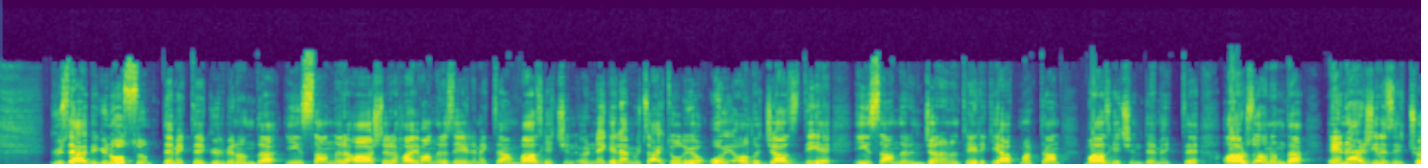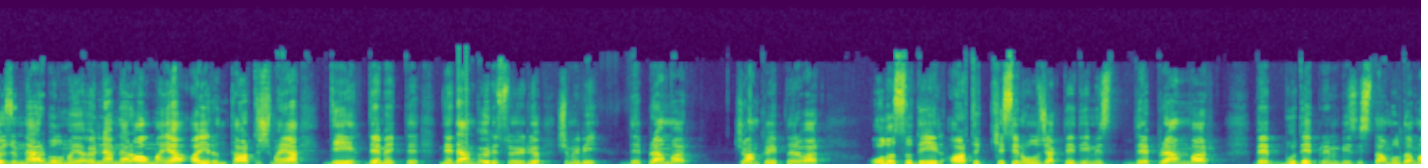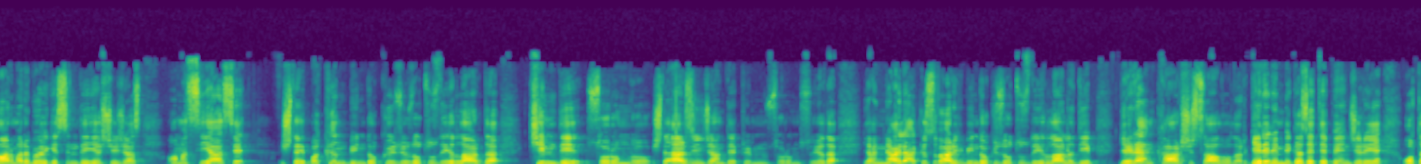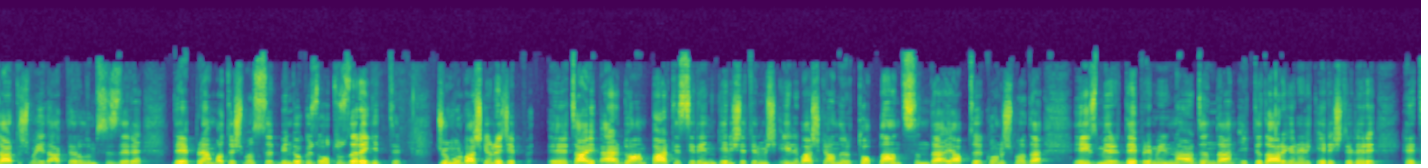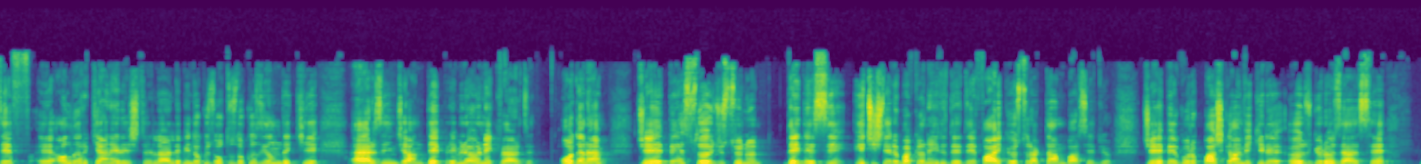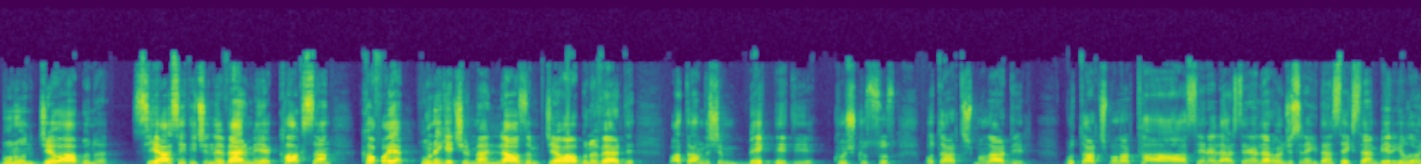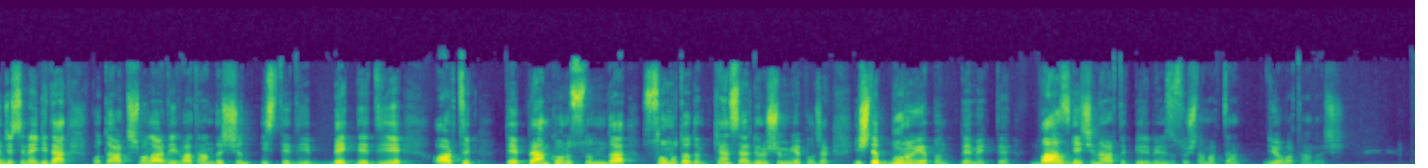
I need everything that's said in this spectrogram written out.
Güzel bir gün olsun demekte Gülben Hanım da. İnsanları, ağaçları, hayvanları zehirlemekten vazgeçin. Önüne gelen müteahhit oluyor, oy alacağız diye insanların canını tehlikeye atmaktan vazgeçin demekte. Arzu Hanım da enerjinizi çözümler bulmaya, önlemler almaya ayırın, tartışmaya değil demekte. Neden böyle söylüyor? Şimdi bir deprem var, can kayıpları var. Olası değil artık kesin olacak dediğimiz deprem var ve bu depremi biz İstanbul'da Marmara bölgesinde yaşayacağız. Ama siyaset işte bakın 1930'lu yıllarda kimdi sorumlu? İşte Erzincan depreminin sorumlusu ya da yani ne alakası var 1930'lu yıllarla deyip gelen karşı salvolar. Gelelim bir gazete pencereye o tartışmayı da aktaralım sizlere. Deprem atışması 1930'lara gitti. Cumhurbaşkanı Recep e, Tayyip Erdoğan partisinin genişletilmiş il başkanları toplantısında yaptığı konuşmada İzmir depreminin ardından iktidara yönelik eleştirileri hedef e, alırken eleştirilerle 1939 yılındaki Erzincan depremine örnek verdi. O dönem CHP sözcüsünün dedesi İçişleri Bakanıydı dedi. Faik Öztürk'ten bahsediyor. CHP Grup Başkan Vekili Özgür Özel ise bunun cevabını siyaset içinde vermeye kalksan kafaya huni geçirmen lazım cevabını verdi. Vatandaşın beklediği kuşkusuz bu tartışmalar değil. Bu tartışmalar ta seneler seneler öncesine giden 81 yıl öncesine giden bu tartışmalar değil. Vatandaşın istediği, beklediği artık deprem konusunda somut adım, kentsel dönüşüm mü yapılacak? İşte bunu yapın demekte. Vazgeçin artık birbirinizi suçlamaktan diyor vatandaş.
